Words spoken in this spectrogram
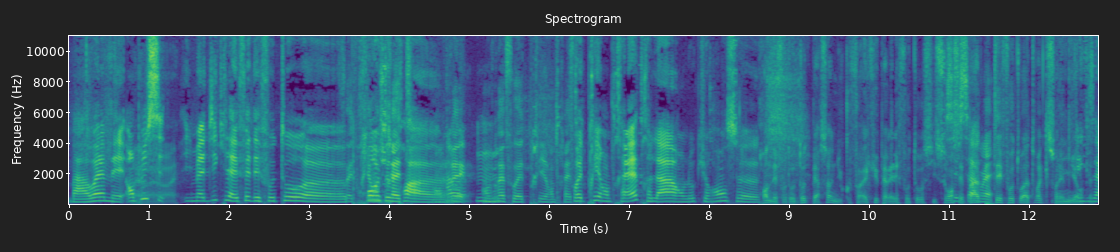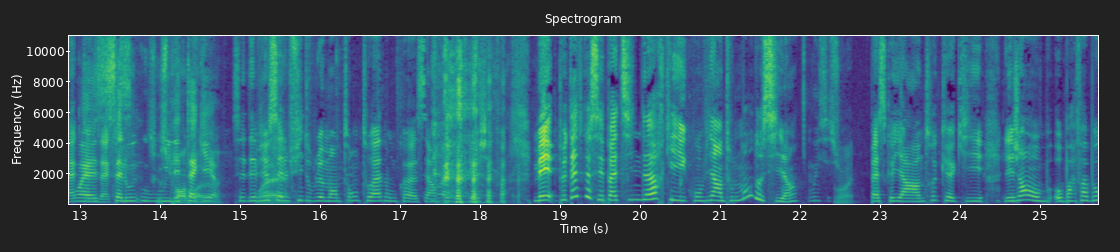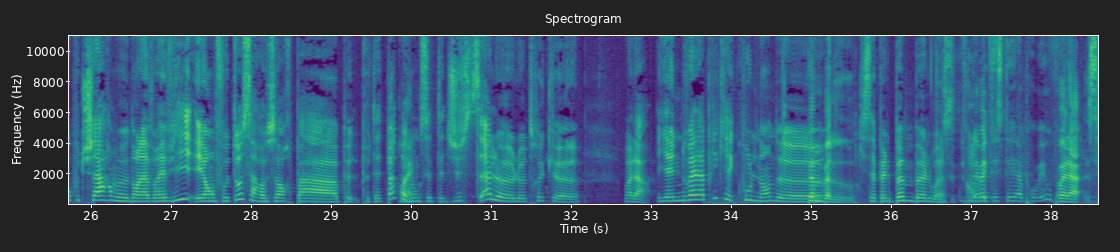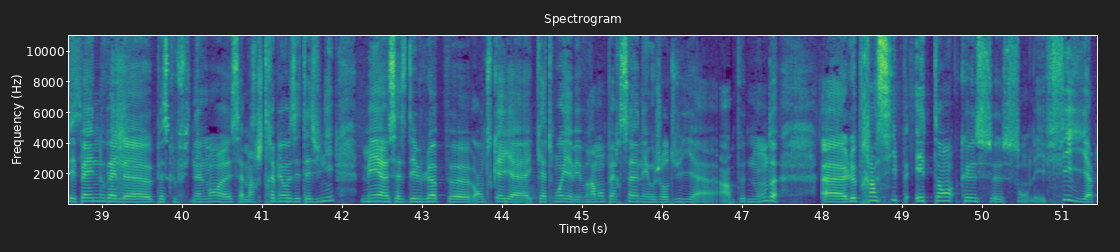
Bah ouais, mais en Ouais, plus, ouais, ouais. il m'a dit qu'il avait fait des photos euh, pro, en je traître. crois. En euh, vrai, ouais. en Mhm. vrai, faut être pris en traître. faut être pris en traître. Là, en l'occurrence, euh, Prendre des photos d'autres personnes, du coup, il faut récupérer les photos aussi. Souvent, C'est pas ouais. tes photos à toi qui sont les mieux. en fait. exact, Ouais, exact. celle où, il est tagué. euh, C'est des vieux Ouais. selfies double menton, toi, donc euh, c'est un peu dégueu à chaque fois. Mais peut-être que c'est pas Tinder qui convient à tout le monde aussi, hein. Oui, c'est sûr. Parce qu'il y a un truc euh, qui. Les gens ont, ont parfois beaucoup de charme dans la vraie vie et en photo, ça ressort pas. peut- Peut-être pas, quoi. Ouais. Donc c'est peut-être juste ça le, le truc. euh, Voilà. Il y a une nouvelle appli qui est cool, non de... Bumble. Qui s'appelle Bumble, ouais. Enfin, Vous l'avez fait, testé, approuvé ou pas? Voilà, c'est pas une nouvelle euh, parce que finalement euh, ça marche très bien aux États-Unis, mais euh, ça se développe. euh, en tout cas, il y a quatre mois, il y avait vraiment personne et aujourd'hui il y a un peu de monde. Euh, le principe étant que ce sont les filles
